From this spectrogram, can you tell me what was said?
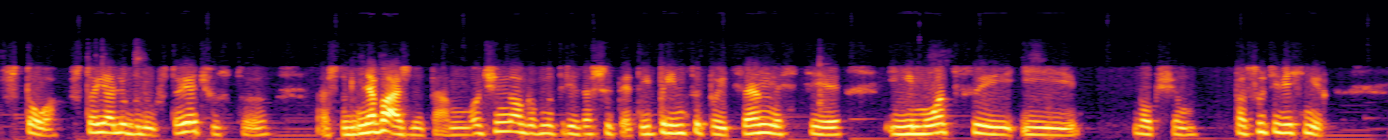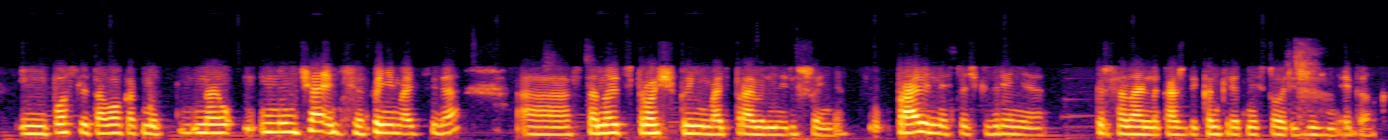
Что? Что я люблю? Что я чувствую? А что для меня важно. Там очень много внутри зашито. Это и принципы, и ценности, и эмоции, и, в общем, по сути, весь мир. И после того, как мы научаемся понимать себя, а, становится проще принимать правильные решения. Правильные с точки зрения персонально каждой конкретной истории жизни ребенка.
